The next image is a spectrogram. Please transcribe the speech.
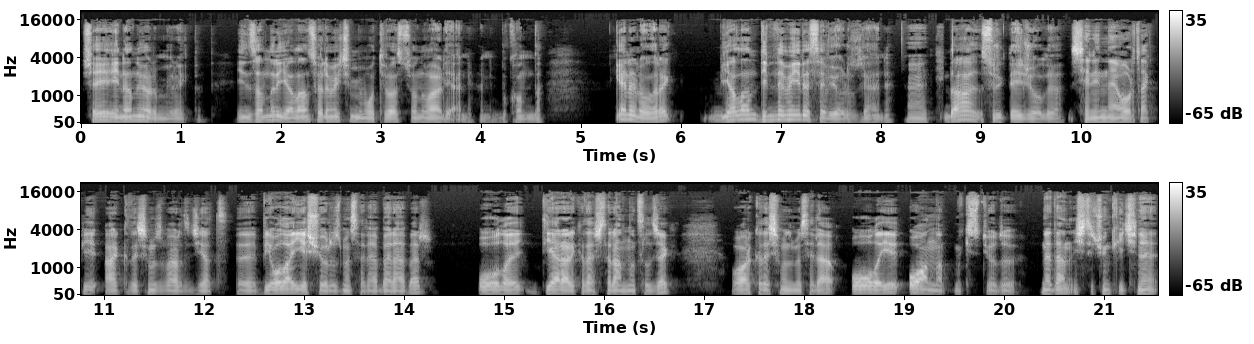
şeye inanıyorum yürekten. İnsanları yalan söylemek için bir motivasyonu var yani hani bu konuda. Genel olarak yalan dinlemeyi de seviyoruz yani. Evet. Daha sürükleyici oluyor. Seninle ortak bir arkadaşımız vardı Cihat. Ee, bir olay yaşıyoruz mesela beraber. O olay diğer arkadaşlara anlatılacak. O arkadaşımız mesela o olayı o anlatmak istiyordu. Neden? İşte çünkü içine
